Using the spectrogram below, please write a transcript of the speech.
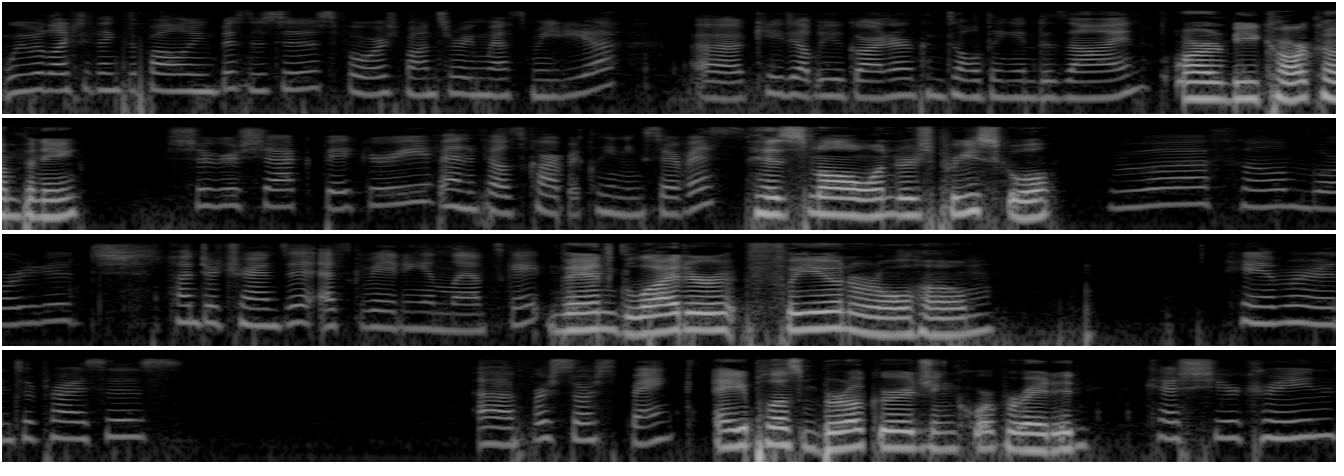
we would like to thank the following businesses for sponsoring mass media. Uh, KW Garner Consulting and Design, R&B Car Company, Sugar Shack Bakery, Vanderfield's Carpet Cleaning Service, His Small Wonders Preschool, Ruoff Home Mortgage, Hunter Transit Excavating and Landscape, Van Glider Funeral Home, Hammer Enterprises, uh, First Source Bank, A Plus Brokerage Incorporated, Cashier Crane,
